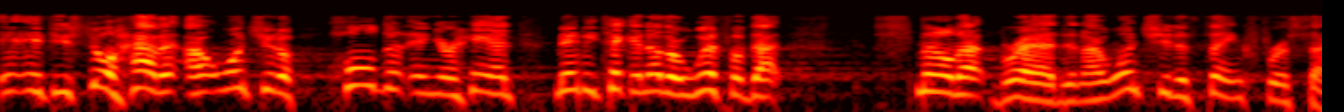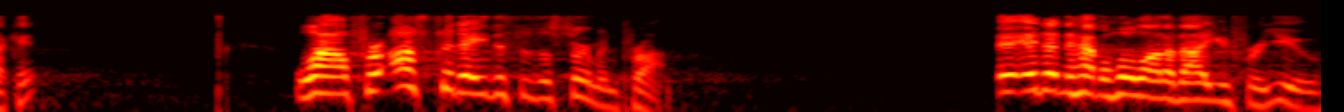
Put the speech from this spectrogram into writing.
if you still have it, I want you to hold it in your hand, maybe take another whiff of that, smell that bread, and I want you to think for a second. While for us today, this is a sermon prop. It doesn't have a whole lot of value for you.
